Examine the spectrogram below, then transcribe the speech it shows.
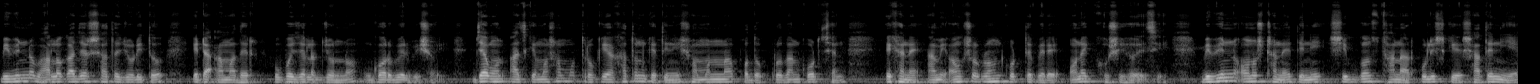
বিভিন্ন ভালো কাজের সাথে জড়িত, এটা আমাদের উপজেলার জন্য গর্বের বিষয়। যেমন আজকে মশাম্মত রোকেয়া খাতুনকে তিনি সমন্বয় পদক প্রদান করছেন, এখানে আমি অংশগ্রহণ করতে পেরে অনেক খুশি হয়েছি। বিভিন্ন অনুষ্ঠানে তিনি শিবগঞ্জ থানার পুলিশকে সাথে নিয়ে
